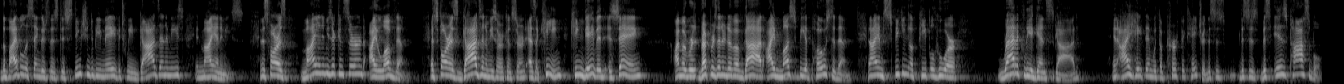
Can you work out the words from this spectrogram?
the Bible is saying there's this distinction to be made between God's enemies and my enemies. And as far as my enemies are concerned, I love them. As far as God's enemies are concerned, as a king, King David is saying, I'm a re- representative of God. I must be opposed to them. And I am speaking of people who are radically against God, and I hate them with a perfect hatred. This is, this is, this is possible.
